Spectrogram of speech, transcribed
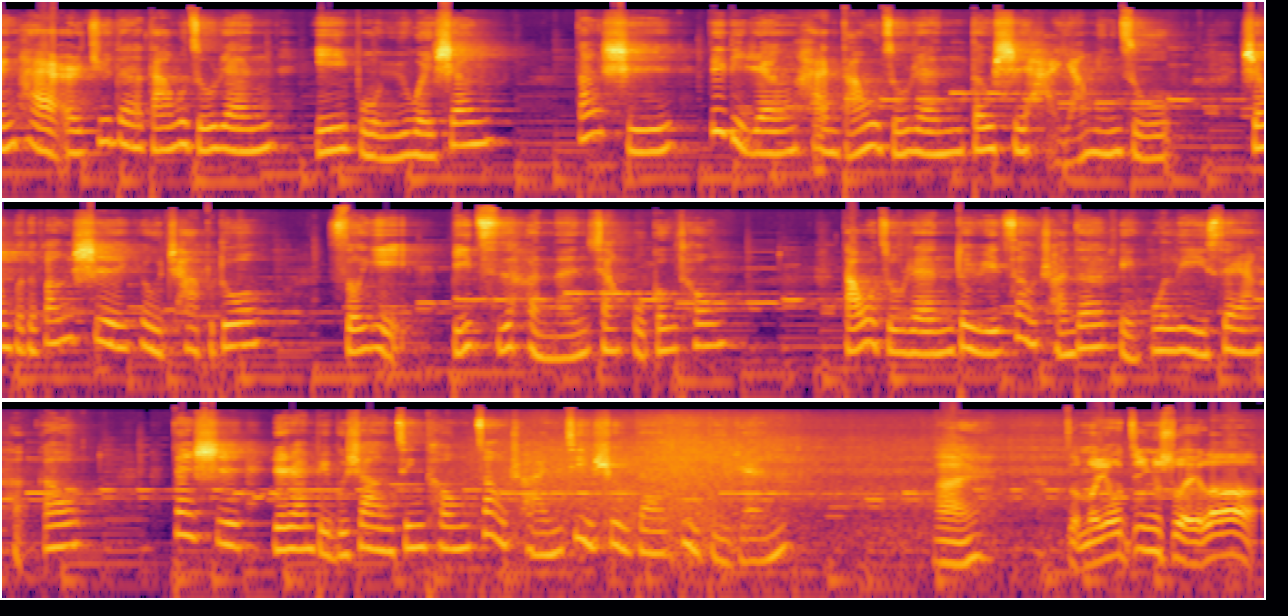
临海而居的达悟族人以捕鱼为生。当时，地底人和达悟族人都是海洋民族，生活的方式又差不多，所以彼此很能相互沟通。达悟族人对于造船的领悟力虽然很高，但是仍然比不上精通造船技术的地底人。哎，怎么又进水了？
